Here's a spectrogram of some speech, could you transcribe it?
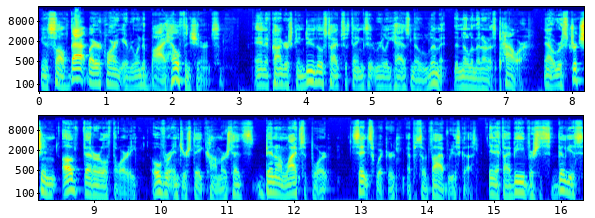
You're going to solve that by requiring everyone to buy health insurance. And if Congress can do those types of things, it really has no limit, no limit on its power. Now, restriction of federal authority over interstate commerce has been on life support since Wickard, episode 5 we discussed. NFIB versus Sebelius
